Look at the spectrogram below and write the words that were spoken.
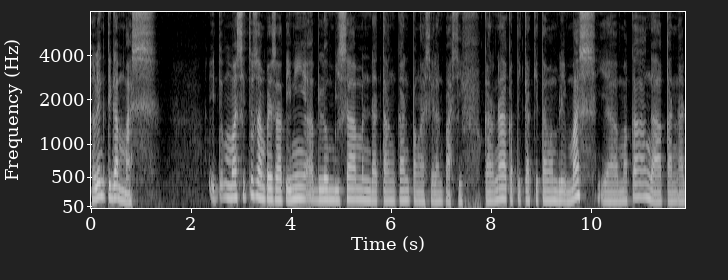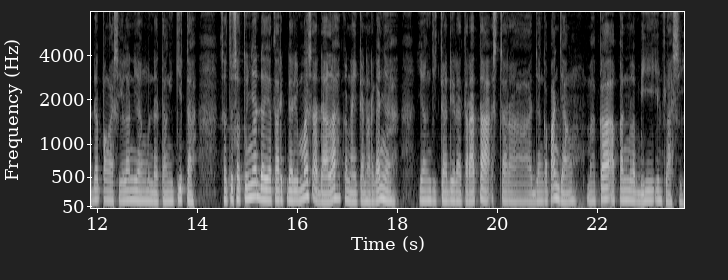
Lalu yang ketiga emas. Itu emas itu sampai saat ini uh, belum bisa mendatangkan penghasilan pasif. Karena ketika kita membeli emas, ya maka nggak akan ada penghasilan yang mendatangi kita. Satu-satunya daya tarik dari emas adalah kenaikan harganya yang jika dirata-rata secara jangka panjang maka akan melebihi inflasi.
